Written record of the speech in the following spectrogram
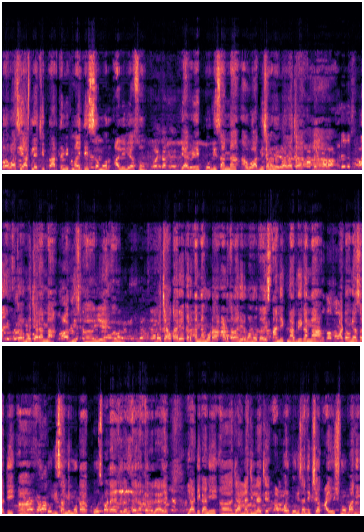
प्रवासी असल्याची प्राथमिक माहिती समोर आलेली असून यावेळी पोलिसांना व अग्निशमन विभागाच्या कर्मचाऱ्यांना अग्निश हे बचाव कार्य करताना मोठा अडथळा निर्माण होत आहे. स्थानिक नागरिकांना हटवण्यासाठी पोलिसांनी मोठा घोसपाटा या ठिकाणी तैनात केलेला आहे. या ठिकाणी जालना जिल्ह्याचे अप्पर पोलीस अधीक्षक आयुष नोपानी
